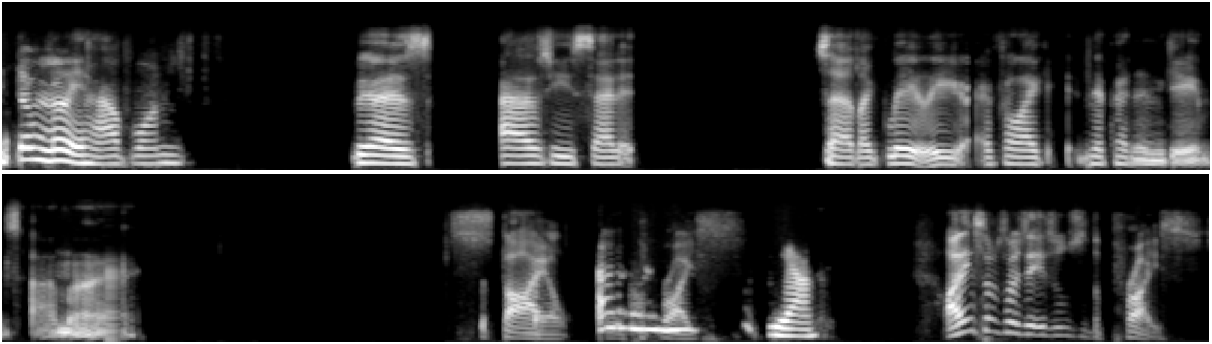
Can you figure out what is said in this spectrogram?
I don't really have one because, as you said it said, like lately, I feel like independent games are more. Style, Um, price. yeah. I think sometimes it is also the price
